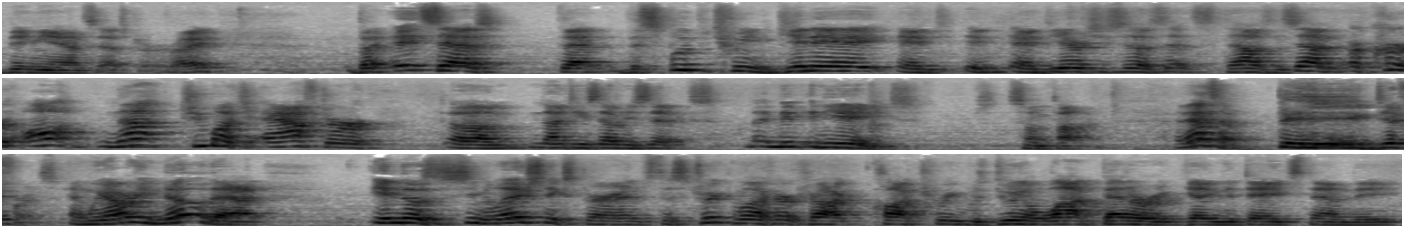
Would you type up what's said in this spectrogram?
being the ancestor, right? But it says that the split between Guinea and, and, and DRC 2007 occurred all, not too much after um, 1976, maybe in the 80s sometime. And that's a big difference. And we already know that in those simulation experiments, the strict molecular clock, clock, tree was doing a lot better at getting the dates than the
